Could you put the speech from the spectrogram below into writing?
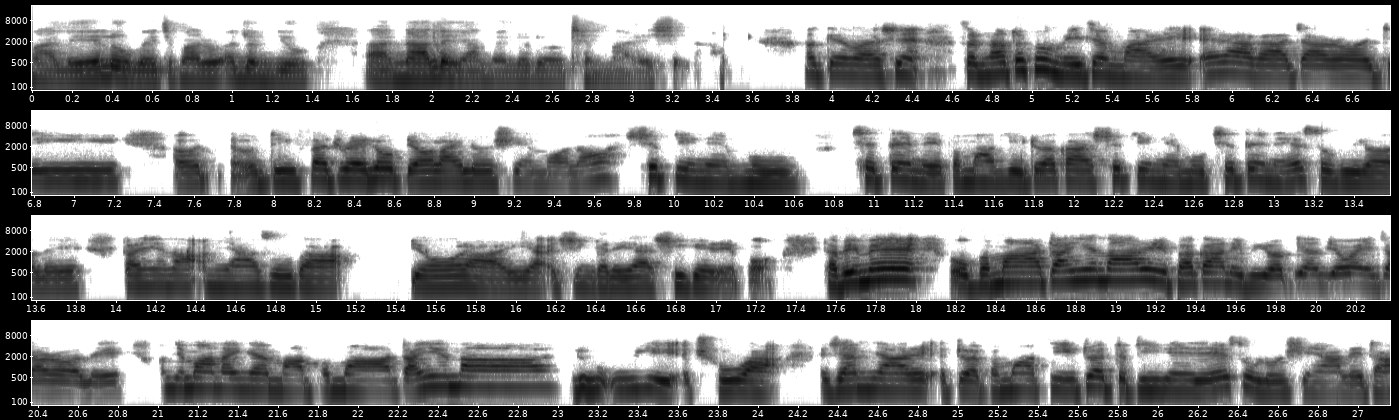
မှာလဲလို့ပဲကျွန်မတို့အဲ့လိုမျိုးနားလည်ရမယ်လို့တော့ထင်ပါတယ်ရှင် ဟုတ်ကဲ့ပါရှင်ဆိုတော့နောက်တစ်ခုမေးချင်ပါတယ်အဲ့ဒါကကြတော့ဒီဒီ Federal လို့ပြောလိုက်လို့ရှင်ပေါ့နော်ရှစ်ပြည်နယ်မူဖြစ်တဲ့နေဗမာပြည်အတွက်ကရှစ်ပြည်နယ်မူဖြစ်တဲ့နေဆိုပြီးတော့လေတိုင်းရင်းသားအများစုက ပြောတာတွေကအရင်ကတည်းကရှိခဲ့တယ်ပေါ့ဒါပေမဲ့ဟိုဗမာတိုင်းရင်းသားတွေဘက်ကနေပြီးတော့ပြန်ပြောရင်ကြတော့လေမြန်မာနိုင်ငံမှာဗမာတိုင်းရင်းသားလူဦးရေအချို့ကအရမ်းများတဲ့အတွက်ဗမာပြည်အတွက်တည်တည်နေရဲဆိုလို့ရှိရင်လည်းဒါ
